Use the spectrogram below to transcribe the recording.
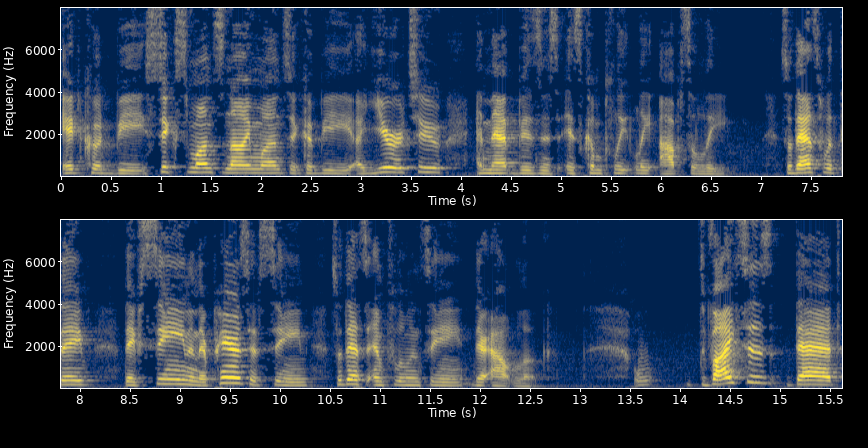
it could be six months, nine months, it could be a year or two, and that business is completely obsolete. So that's what they've they've seen and their parents have seen, so that's influencing their outlook. Devices that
